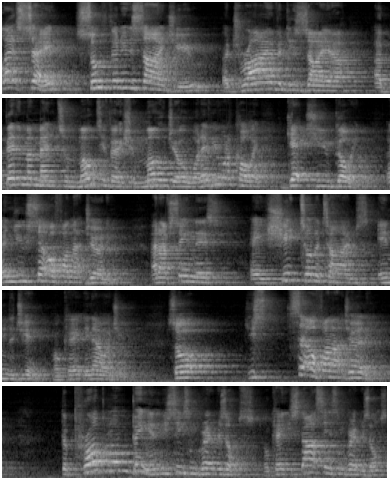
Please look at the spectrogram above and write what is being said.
let's say something inside you, a drive, a desire, a bit of momentum, motivation, mojo, whatever you want to call it, gets you going. And you set off on that journey. And I've seen this a shit ton of times in the gym, okay, in our gym. So you set off on that journey. The problem being, you see some great results, okay? You start seeing some great results,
